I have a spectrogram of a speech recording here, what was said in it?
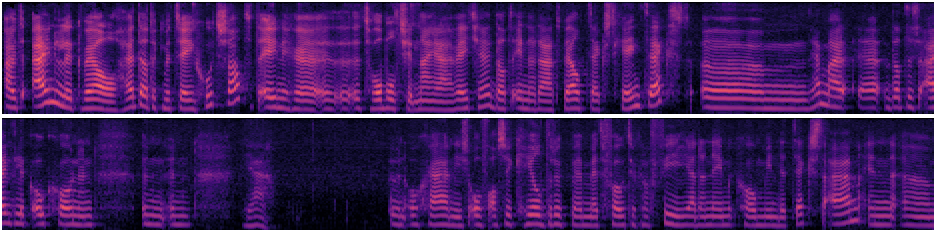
Uiteindelijk wel, hè, dat ik meteen goed zat. Het enige, het hobbeltje, nou ja, weet je, dat inderdaad wel tekst, geen tekst. Um, hè, maar uh, dat is eigenlijk ook gewoon een, een, een ja, een organisch, of als ik heel druk ben met fotografie, ja, dan neem ik gewoon minder teksten aan en ehm,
